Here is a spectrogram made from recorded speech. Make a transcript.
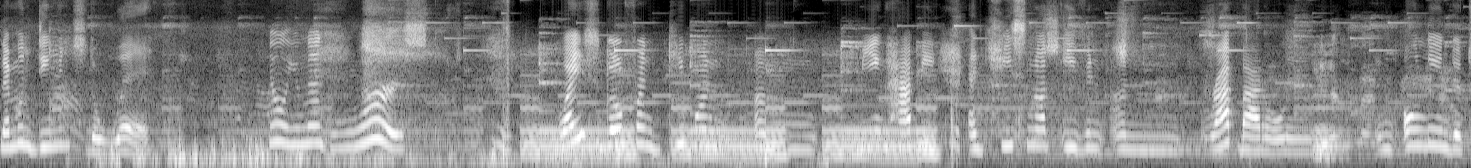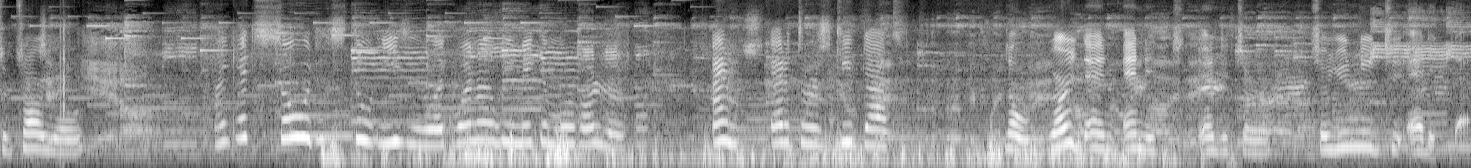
Lemon Demon's the way. No, you meant worst. Why is girlfriend keep on um being happy and she's not even on rap battling in, only in the tutorial? Like it's so just too easy. Like why not we make it more harder? And editors keep that. No, you're an edit editor, so you need to edit that.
